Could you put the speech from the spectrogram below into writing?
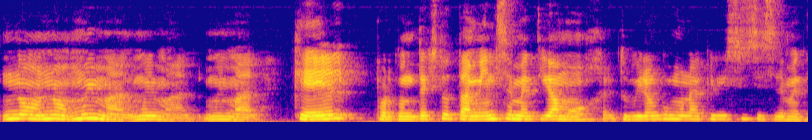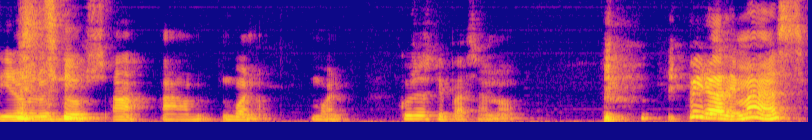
no, no, muy mal, muy mal, muy mal. Que él, por contexto, también se metió a monje. Tuvieron como una crisis y se metieron los dos a, a- bueno, bueno, cosas que pasan, ¿no? Pero además,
